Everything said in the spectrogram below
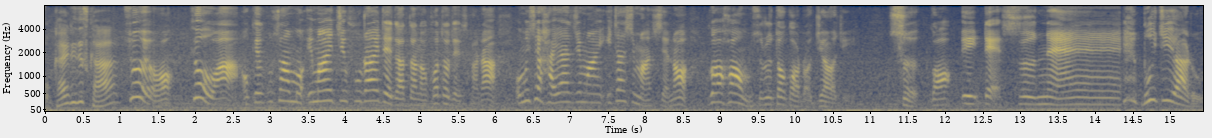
うお帰りですか？そうよ。今日はお客さんもいまいち Friday だったのことですからお店早じまいいたしましての go home するところジョージすごいですね。VTR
